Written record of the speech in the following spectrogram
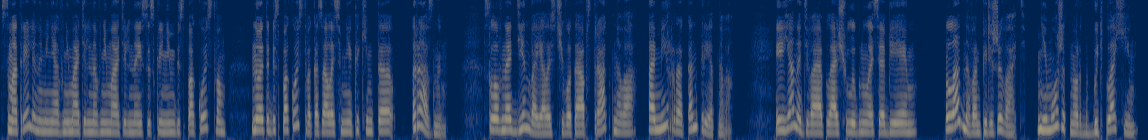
Смотрели на меня внимательно-внимательно и с искренним беспокойством, но это беспокойство казалось мне каким-то разным. Словно Дин боялась чего-то абстрактного, а Мирра — конкретного. И я, надевая плащ, улыбнулась обеим. Ладно вам переживать. Не может Норд быть плохим.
